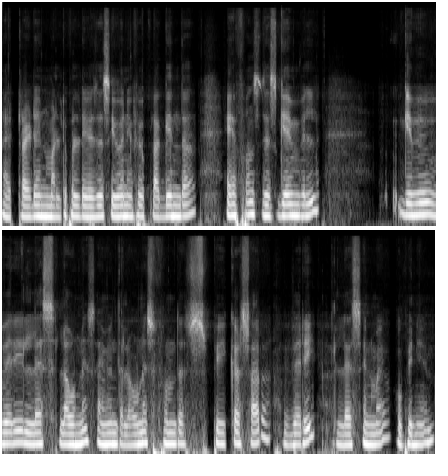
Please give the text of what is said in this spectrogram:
I tried in multiple devices. Even if you plug in the earphones this game will give you very less loudness. I mean the loudness from the speakers are very less in my opinion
